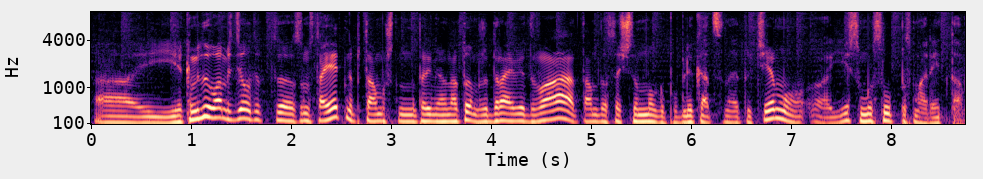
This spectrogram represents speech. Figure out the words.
А, и рекомендую вам сделать это самостоятельно, потому что, например, на том же Драйве 2 там достаточно много публикаций на эту тему. А, есть смысл посмотреть там.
